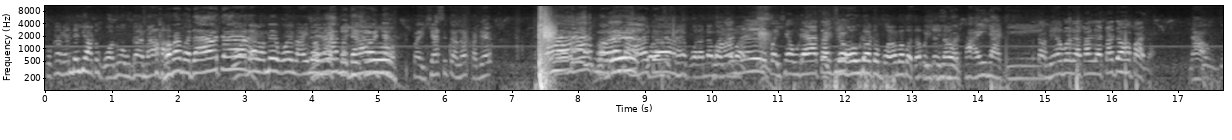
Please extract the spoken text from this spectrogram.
છોકરા વેન આ તો ગોડું ઉડા ના. મજા આવે છે અમે ઓય લાઈને મજા આવે પૈસા શું તને ખબર? પૈસા ઉડાયા હતા પૈસા હો પોળામાં ના ફાઈ નાખી. તમે હમણાં લેતા તો તો? તો તો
